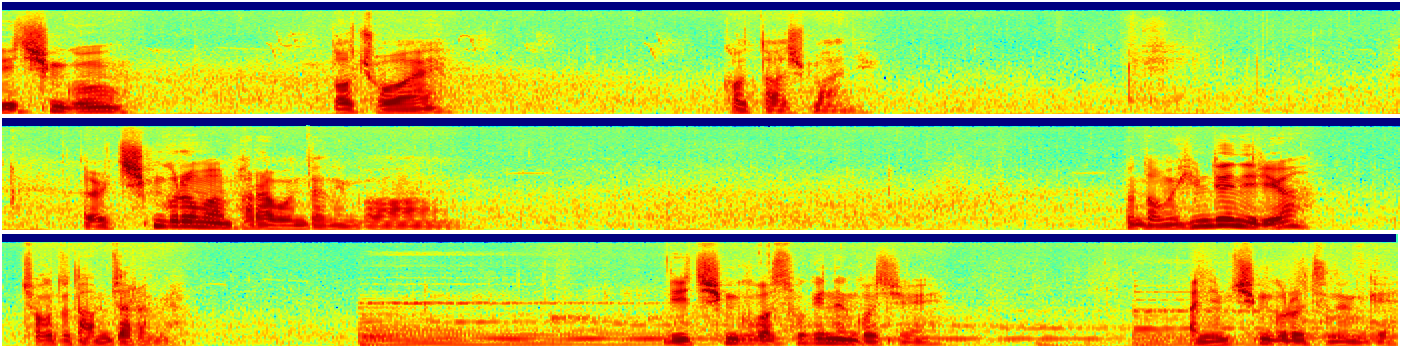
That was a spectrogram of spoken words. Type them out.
네 친구 너 좋아해? 그것도 아주 많이. 널 친구로만 바라본다는 건 그건 너무 힘든 일이야. 적어도 남자라면. 네 친구가 속이는 거지. 아님 친구로 두는 게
